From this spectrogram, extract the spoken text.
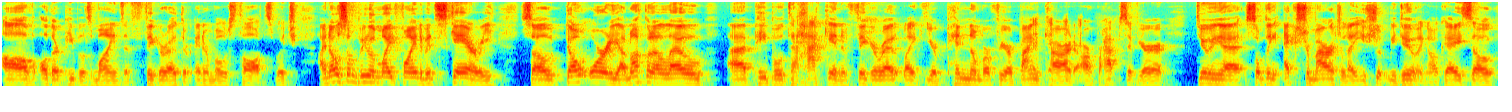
of other people's minds and figure out their innermost thoughts, which I know some people might find a bit scary. So don't worry, I'm not going to allow uh, people to hack in and figure out like your PIN number for your bank card, or perhaps if you're doing uh, something extramarital that you shouldn't be doing. Okay, so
